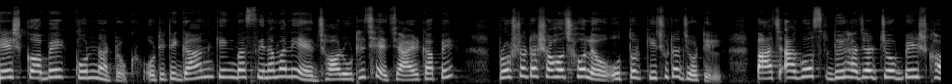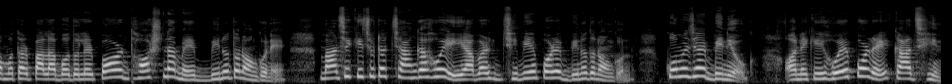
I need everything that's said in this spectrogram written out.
শেষ কবে কোন নাটক? ওটিটি গান কিংবা সিনেমা নিয়ে ঝড় উঠেছে চায়ের কাপে? প্রশ্নটা সহজ হলেও উত্তর কিছুটা জটিল। পাঁচ আগস্ট দুই হাজার চব্বিশ ক্ষমতার পালা বদলের পর ধস নামে বিনোদন অঙ্গনে। মাঝে কিছুটা চাঙ্গা হয়েই আবার ঝিমিয়ে পড়ে বিনোদন অঙ্গন। কমে যায় বিনিয়োগ। অনেকেই হয়ে পড়ে কাজহীন।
